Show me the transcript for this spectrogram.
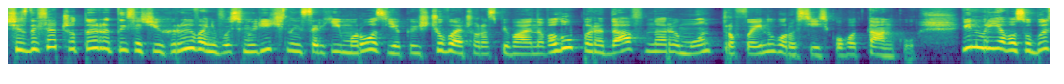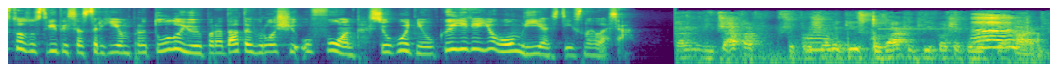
64 тисячі гривень восьмирічний Сергій Мороз, який щовечора співає на валу, передав на ремонт трофейного російського танку. Він мріяв особисто зустрітися з Сергієм Притулою і передати гроші у фонд. Сьогодні у Києві його мрія здійснилася. Кажуть дівчата, що прийшов якийсь козак, який хоче допомогти армії.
